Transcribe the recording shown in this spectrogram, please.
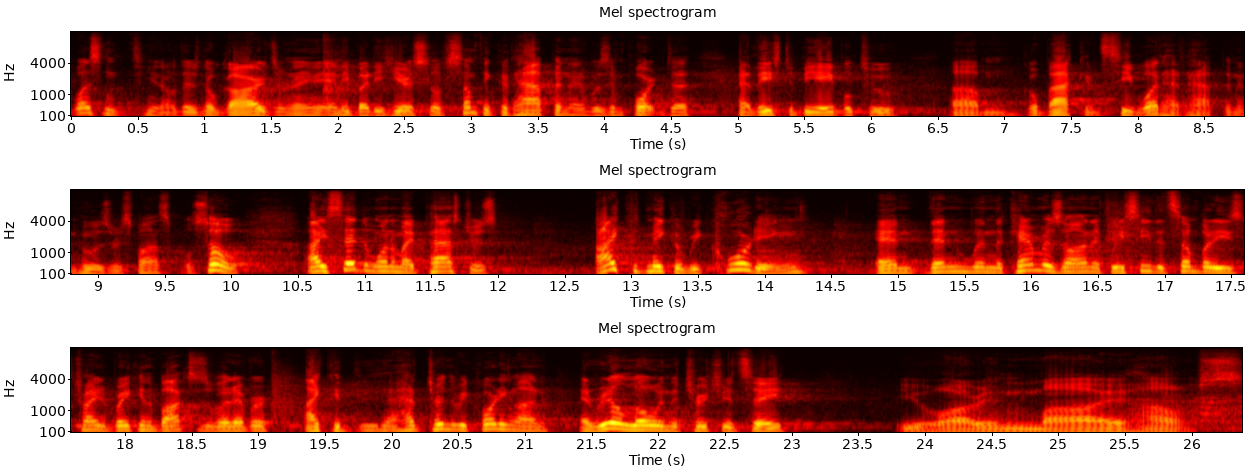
wasn't, you know, there's no guards or any, anybody here, so if something could happen, it was important to at least to be able to um, go back and see what had happened and who was responsible. So I said to one of my pastors, I could make a recording, and then when the camera's on, if we see that somebody's trying to break in the boxes or whatever, I could have turn the recording on, and real low in the church, you'd say, You are in my house.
